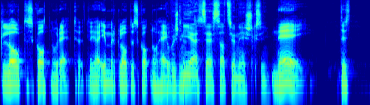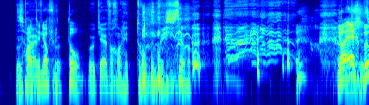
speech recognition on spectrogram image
geglaubt, dass Gott nur redet heute. Ich habe immer geglaubt, dass Gott nur heilt. Du bist nie ein Zessationist gewesen. Nein. Das, das halte ich auch für dumm. Weil du einfach auch nicht dumm bist. Ja, echt, weil,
